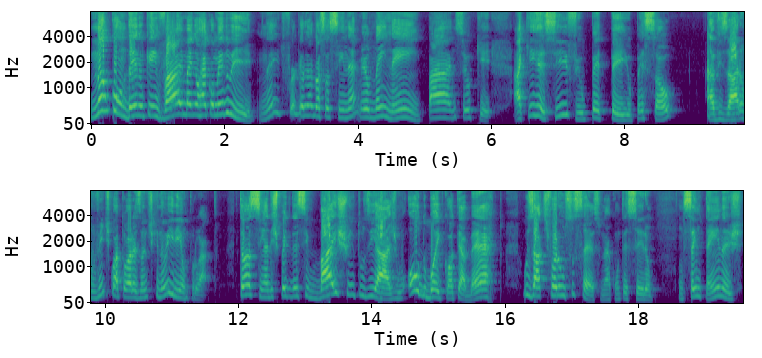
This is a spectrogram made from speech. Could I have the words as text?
não condeno quem vai, mas não recomendo ir. Nem foi aquele negócio assim, né? Meu nem nem, pá, não sei o quê. Aqui em Recife, o PT e o PSOL avisaram 24 horas antes que não iriam para o ato. Então, assim, a despeito desse baixo entusiasmo ou do boicote aberto, os atos foram um sucesso, né? Aconteceram em centenas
